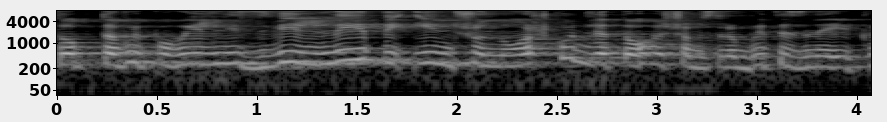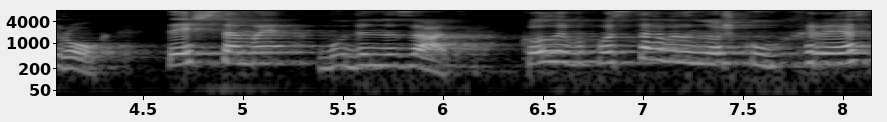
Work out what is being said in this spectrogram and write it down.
тобто ви повинні звільнити іншу ножку для того, щоб зробити з неї крок. Те ж саме буде назад. Коли ви поставили ножку в хрест,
